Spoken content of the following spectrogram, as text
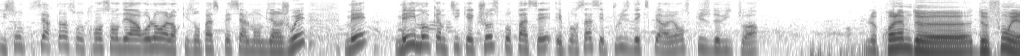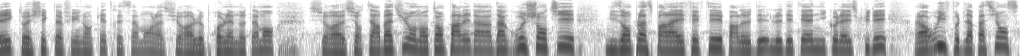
Ils sont, certains sont transcendés à Roland alors qu'ils n'ont pas spécialement bien joué. Mais, mais il manque un petit quelque chose pour passer. Et pour ça, c'est plus d'expérience, plus de victoire. Le problème de, de fond, Eric, toi, je sais que tu as fait une enquête récemment là sur euh, le problème notamment sur euh, sur terre battue. On entend parler d'un gros chantier mis en place par la FFT, par le, le DTN Nicolas Escudé. Alors oui, il faut de la patience,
